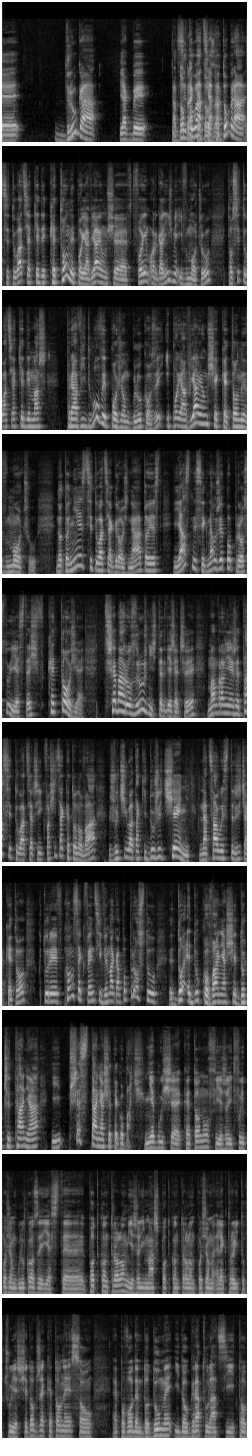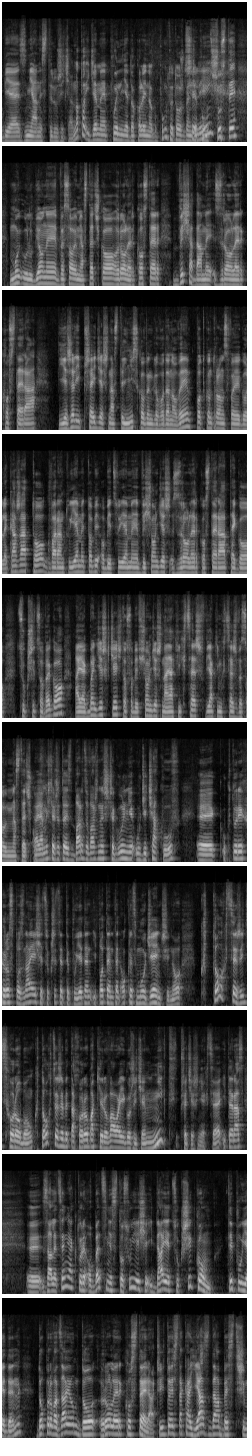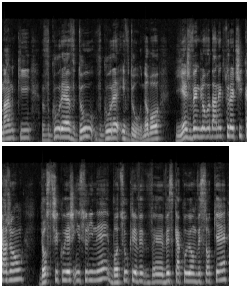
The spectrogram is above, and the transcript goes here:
druga jakby Ta dobra sytuacja, ketoza. ta dobra sytuacja, kiedy ketony pojawiają się w Twoim organizmie i w moczu, to sytuacja, kiedy masz prawidłowy poziom glukozy i pojawiają się ketony w moczu. No to nie jest sytuacja groźna, to jest jasny sygnał, że po prostu jesteś w ketozie. Trzeba rozróżnić te dwie rzeczy. Mam wrażenie, że ta sytuacja, czyli kwasica ketonowa, rzuciła taki duży cień na cały styl życia keto, który w konsekwencji wymaga po prostu doedukowania się, doczytania i przestania się tego bać. Nie bój się ketonów, jeżeli twój poziom glukozy jest e, pod kontrolą, jeżeli masz pod kontrolą poziomy elektrolitów, czujesz się dobrze, ketony są powodem do dumy i do gratulacji tobie zmiany stylu życia. No to idziemy płynnie do kolejnego punktu, to już będzie Czyli? punkt szósty. Mój ulubiony, wesołe miasteczko, roller coaster. Wysiadamy z roller coastera. Jeżeli przejdziesz na styl niskowęglowodanowy pod kontrolą swojego lekarza, to gwarantujemy tobie, obiecujemy, wysiądziesz z roller coastera tego cukrzycowego, a jak będziesz chcieć, to sobie wsiądziesz na jaki chcesz, w jakim chcesz wesołym miasteczku. A ja myślę, że to jest bardzo ważne, szczególnie u dzieciaków, e, u których rozpoznaje się cukrzycę typu 1 i potem ten okres młodzieńczy. No, kto chce żyć z chorobą? Kto chce, żeby ta choroba kierowała jego życiem? Nikt przecież nie chce. I teraz zalecenia, które obecnie stosuje się i daje cukrzykom typu 1, doprowadzają do roller coastera, czyli to jest taka jazda bez trzymanki w górę, w dół, w górę i w dół. No bo jesz węglowodany, które ci każą, dostrzykujesz insuliny, bo cukry wy, wy, wyskakują wysokie,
